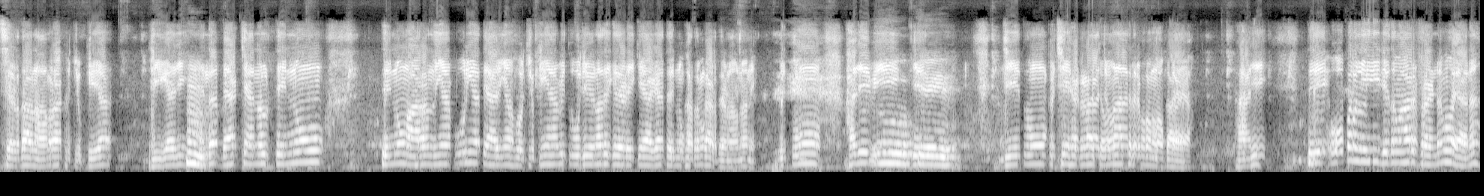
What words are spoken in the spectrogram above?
ਸਿਰ ਦਾ ਨਾਮ ਰੱਖ ਚੁੱਕੇ ਆ। ਠੀਕ ਹੈ ਜੀ। ਇਹਦਾ ਬੈਕ ਚੈਨਲ ਤੈਨੂੰ ਤੈਨੂੰ ਮਾਰਨ ਦੀਆਂ ਪੂਰੀਆਂ ਤਿਆਰੀਆਂ ਹੋ ਚੁੱਕੀਆਂ ਵੀ ਤੂੰ ਜੇ ਉਹਨਾਂ ਦੇ ਕਿਹੜੇ ਕਿ ਆ ਗਿਆ ਤੈਨੂੰ ਖਤਮ ਕਰ ਦੇਣਾ ਉਹਨਾਂ ਨੇ। ਵੀ ਤੂੰ ਹਜੇ ਵੀ ਜੇ ਤੂੰ ਪਿੱਛੇ ਹਟਣਾ ਚਾਹੁੰਦਾ ਤੇਰੇ ਕੋਲ ਮੌਕਾ ਆ। ਹਾਂਜੀ? ਤੇ ਓਪਨਲੀ ਜਦੋਂ ਆ ਰੈਫਰੈਂਡਮ ਹੋਇਆ ਨਾ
